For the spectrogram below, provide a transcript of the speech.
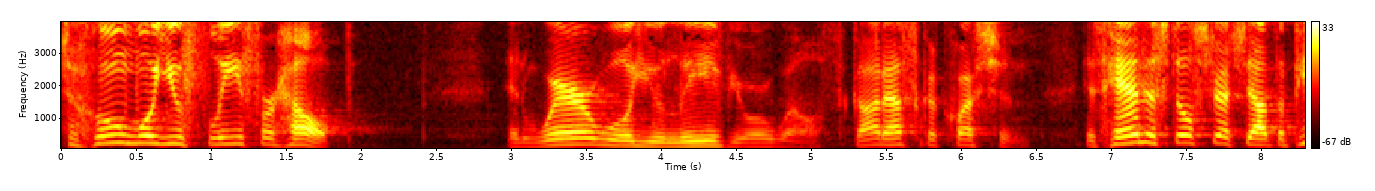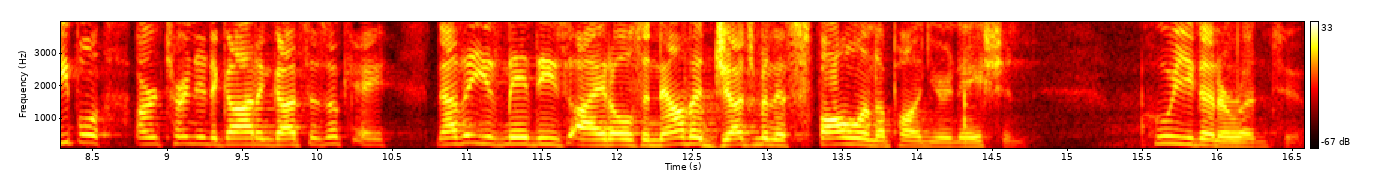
To whom will you flee for help? And where will you leave your wealth? God asks a question. His hand is still stretched out. The people aren't turning to God, and God says, Okay, now that you've made these idols, and now that judgment has fallen upon your nation, who are you going to run to?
